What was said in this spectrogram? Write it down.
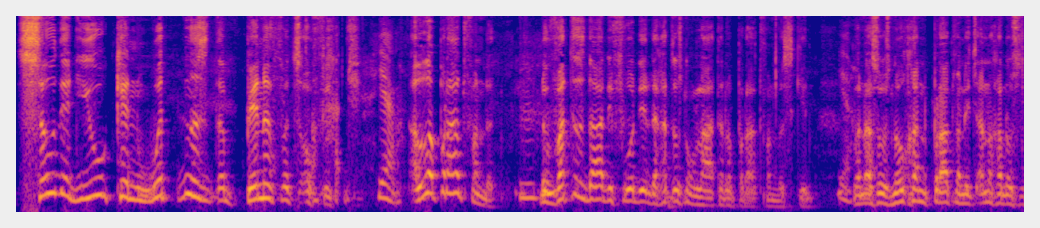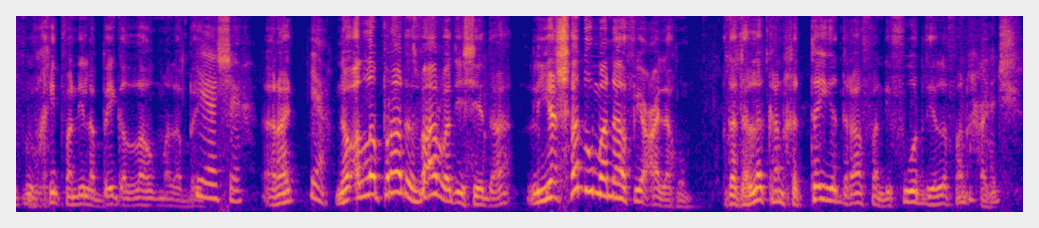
so that you can witness the benefits of it Hajj. Ja. Allah praat van dit mm -hmm. nou wat is daardie voordele dit gaan ons nog later praat van miskien Ja. want as ons nou gaan praat van iets anders gaan ons dit vergiet van die labbaik Allahumma labbaik Ja, Sheikh. Alright? Ja. Nou Allah praat is waar wat hy sê daar. Liyashhadu manafi'a lahum. Dat hulle kan getuie dra van die voordele van Hajj.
